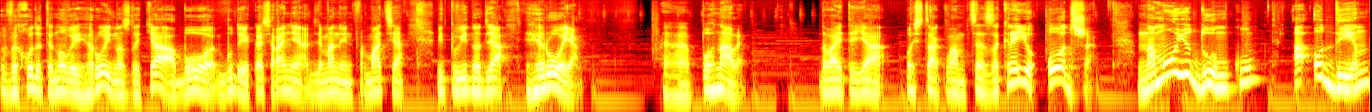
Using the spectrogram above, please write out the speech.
виходити новий герой на злиття, або буде якась рання для мене інформація відповідно для героя. Е, Погнали. Давайте я ось так вам це закрию. Отже, на мою думку, А1,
